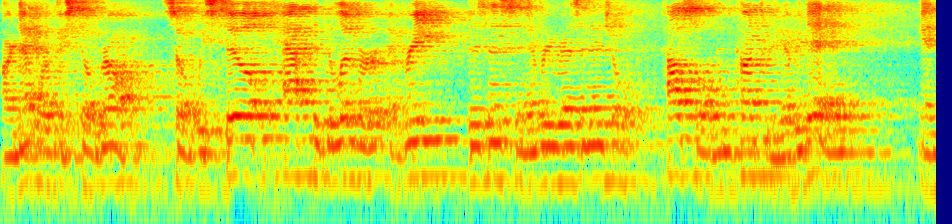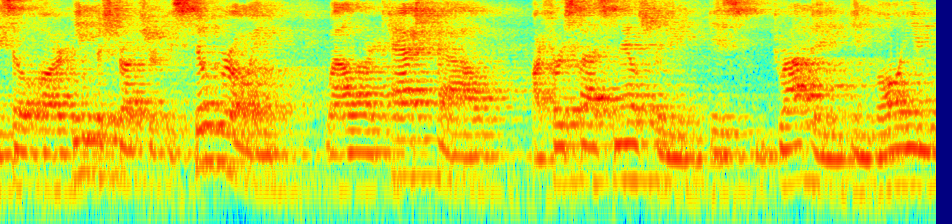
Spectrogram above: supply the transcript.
Our network is still growing. So we still have to deliver every business and every residential household in the country every day. And so our infrastructure is still growing while our cash cow, our first class mail stream, is dropping in volume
